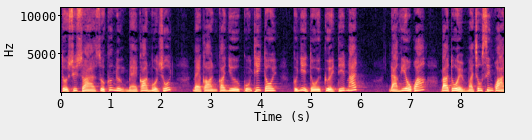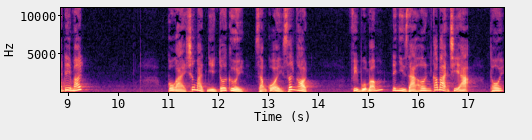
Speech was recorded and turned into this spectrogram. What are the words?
Tôi suy xoa rồi cưng nựng bé con một chút. Bé con coi như cũng thích tôi, cứ nhìn tôi cười tít mắt. Đáng yêu quá, 3 tuổi mà trông xinh quá đi mất. Cô gái trước mặt nhìn tôi cười, Giọng cô ấy rất ngọt Vì bụ bẫm nên nhìn già hơn các bạn chị ạ Thôi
